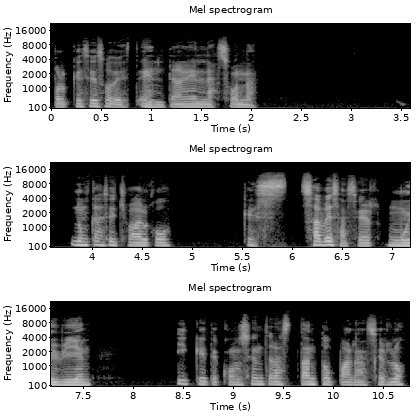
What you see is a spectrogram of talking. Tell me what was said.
porque es eso de entrar en la zona. Nunca has hecho algo que sabes hacer muy bien y que te concentras tanto para hacerlo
